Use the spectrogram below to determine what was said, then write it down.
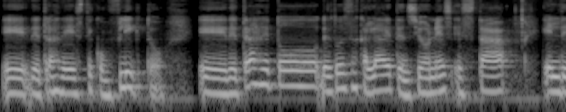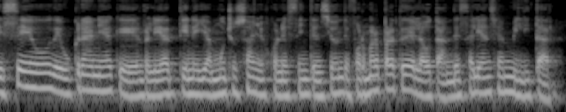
eh, detrás de este conflicto. Eh, detrás de, todo, de toda esa escalada de tensiones está el deseo de Ucrania, que en realidad tiene ya muchos años con esta intención de formar parte de la OTAN, de esa alianza militar.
